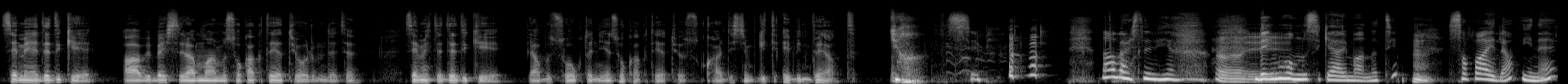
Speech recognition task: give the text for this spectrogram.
Semih'e dedi ki abi 5 liram var mı sokakta yatıyorum dedi. Semih de dedi ki ya bu soğukta niye sokakta yatıyorsun kardeşim git evinde yat. Ya Semih. ne haber Semih ya? Benim homeless hikayemi anlatayım. Safa'yla yine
